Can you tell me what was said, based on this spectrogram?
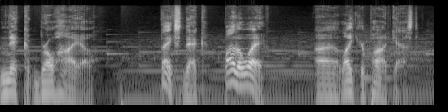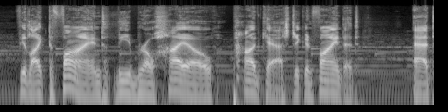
Nick Brohio. Thanks, Nick. By the way, I like your podcast. If you'd like to find the Brohio podcast, you can find it at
